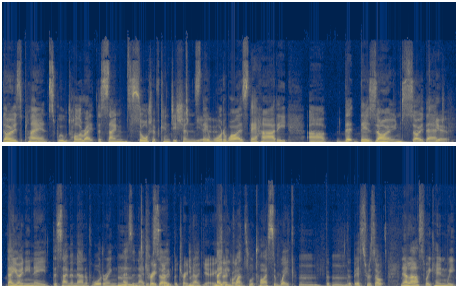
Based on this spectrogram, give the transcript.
those plants will tolerate the same sort of conditions. They're water wise, they're hardy, uh, that they're zoned so that Yeah. they only need the same amount of watering as a native. Mm. treatment, so the treatment, you know, Yeah, maybe exactly. Mm, once or twice a week for the best results. Now, last weekend we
